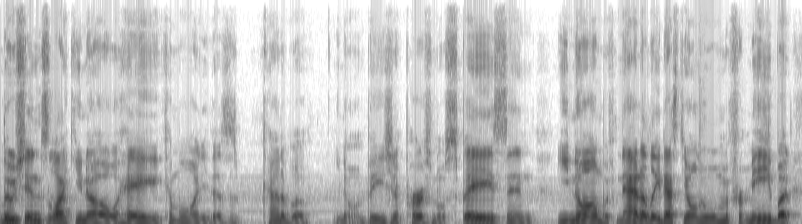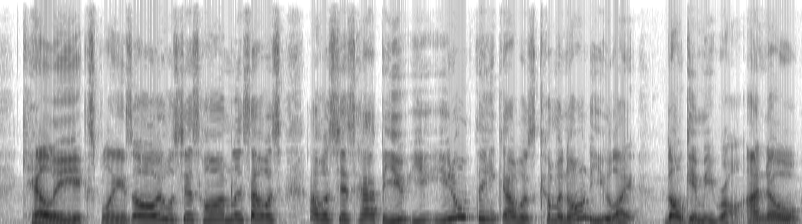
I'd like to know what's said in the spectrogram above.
Lushion's like, you know, hey, come on, this is kind of a you know invasion of personal space, and you know, I'm with Natalie. That's the only woman for me. But Kelly explains, oh, it was just harmless. I was, I was just happy. You, you, you don't think I was coming on to you like? Don't get me wrong. I know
